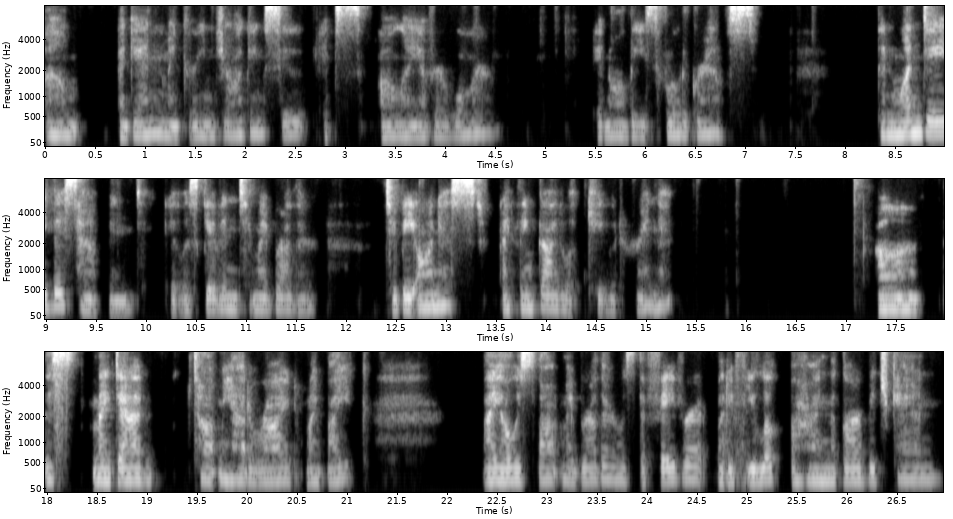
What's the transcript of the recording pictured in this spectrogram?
Um, Again, my green jogging suit, it's all I ever wore in all these photographs. Then one day this happened. It was given to my brother. To be honest, I think I look cuter in it. Uh, this, my dad taught me how to ride my bike. I always thought my brother was the favorite, but if you look behind the garbage can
